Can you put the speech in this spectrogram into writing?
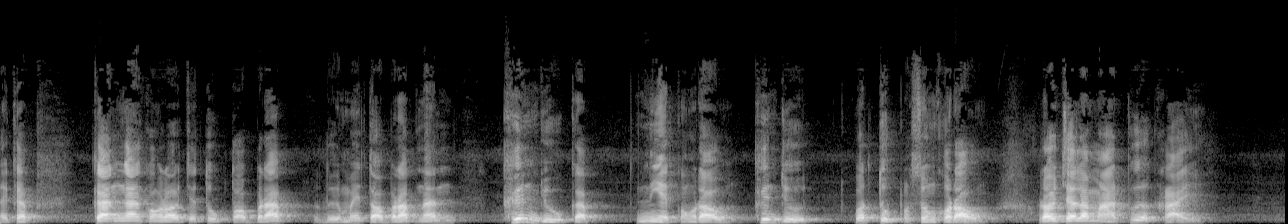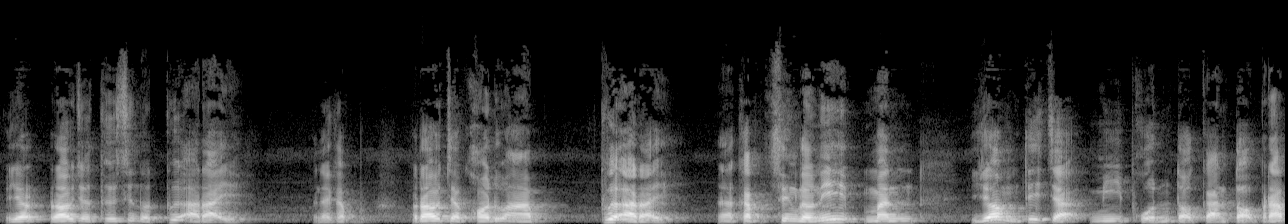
นะครับ การงานของเราจะถูกตอบรับหรือไม่ตอบรับนั้น ขึ้นอยู่กับเนียดของเรา ขึ้นอยู่วัตถุประสงค์ของเรา เราจะละหมาดเพื่อใคร เราจะถือสินอดเพื่ออะไรนะครับ เราจะขอดุอาเพื่ออะไรนะครับ สิ่งเหล่านี้มัน ย่อมที่จะมีผลต่อการตอบรับ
